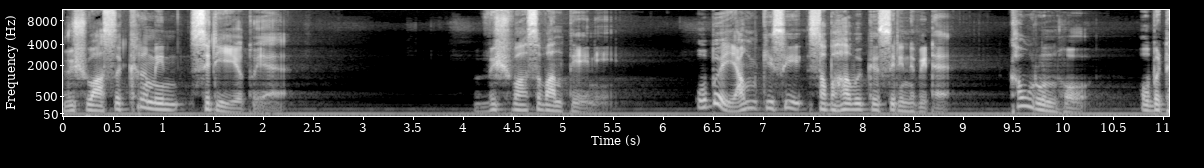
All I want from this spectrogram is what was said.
විශ්වාස කරමින් සිටිය යුතුය. විශ්වාසවන්තේනේ ඔබ යම් කිසි සභාවක සිරින විට කවුරුන් හෝ ඔබට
